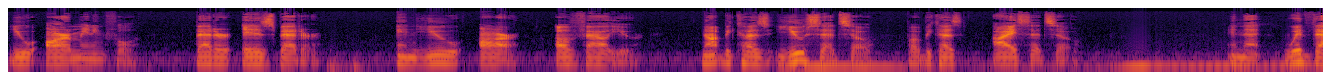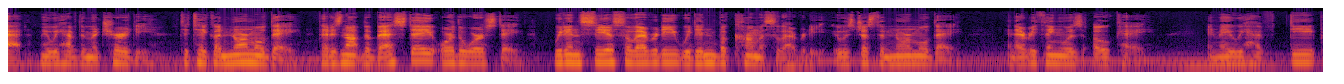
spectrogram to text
You are meaningful. Better is better. And you are of value. Not because you said so, but because I said so. And that with that, may we have the maturity to take a normal day that is not the best day or the worst day, we didn't see a celebrity, we didn't become a celebrity. It was just a normal day, and everything was okay. And may we have deep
